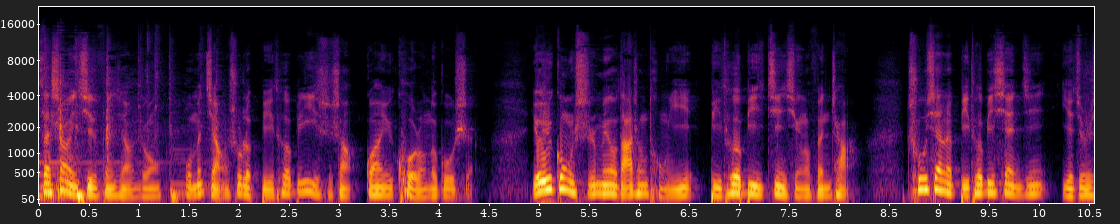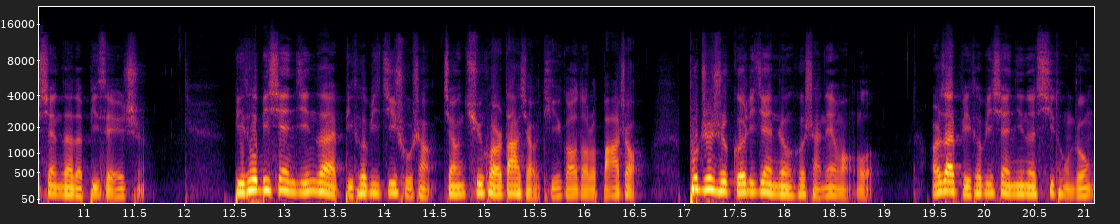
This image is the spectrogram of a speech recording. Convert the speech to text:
在上一期的分享中，我们讲述了比特币历史上关于扩容的故事。由于共识没有达成统一，比特币进行了分叉，出现了比特币现金，也就是现在的 BCH。比特币现金在比特币基础上将区块大小提高到了八兆，不支持隔离见证和闪电网络。而在比特币现金的系统中，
